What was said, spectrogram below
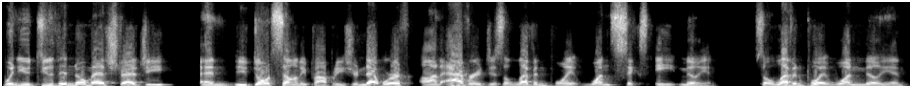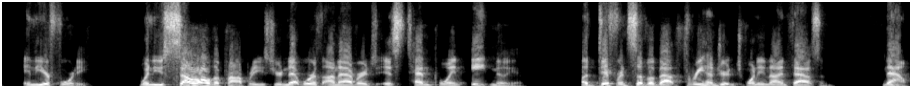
when you do the nomad strategy and you don't sell any properties, your net worth on average is 11.168 million. So 11.1 million in year 40. When you sell all the properties, your net worth on average is 10.8 million, a difference of about 329,000. Now,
